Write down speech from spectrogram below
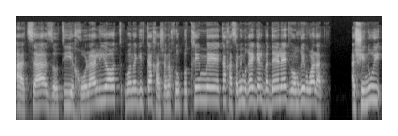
ההצעה הזאת יכולה להיות, בוא נגיד ככה, שאנחנו פותחים אה, ככה, שמים רגל בדלת ואומרים וואלה, השינוי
